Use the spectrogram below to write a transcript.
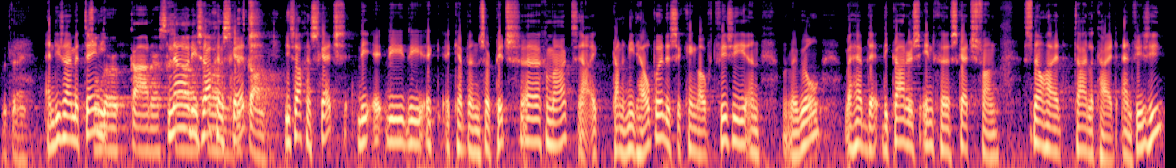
Meteen. En die zei meteen. Zonder kaders. Nou, die zag een sketch. Die zag een sketch. Die, die, die, ik, ik heb een soort pitch uh, gemaakt. Ja, ik kan het niet helpen, dus ik ging over het visie en wat wij wil. We hebben de, die kaders ingesketcht van snelheid, tijdelijkheid en visie.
